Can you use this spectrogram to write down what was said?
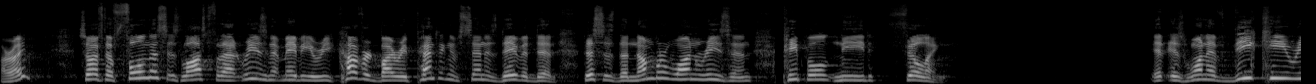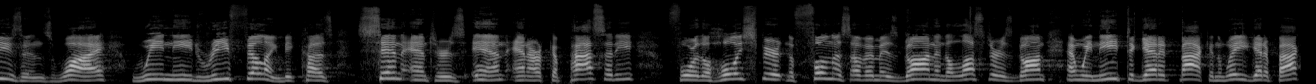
All right? So, if the fullness is lost for that reason, it may be recovered by repenting of sin as David did. This is the number one reason people need filling. It is one of the key reasons why we need refilling because sin enters in and our capacity for the Holy Spirit and the fullness of Him is gone and the luster is gone and we need to get it back. And the way you get it back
